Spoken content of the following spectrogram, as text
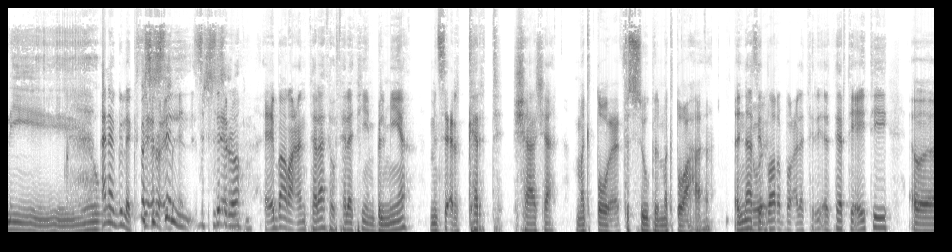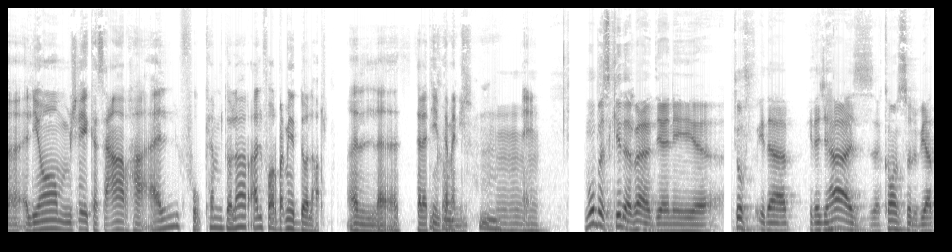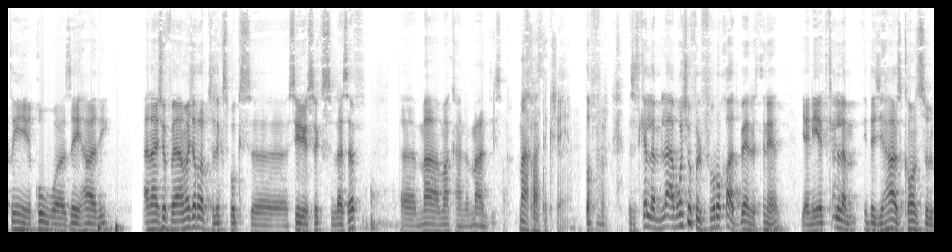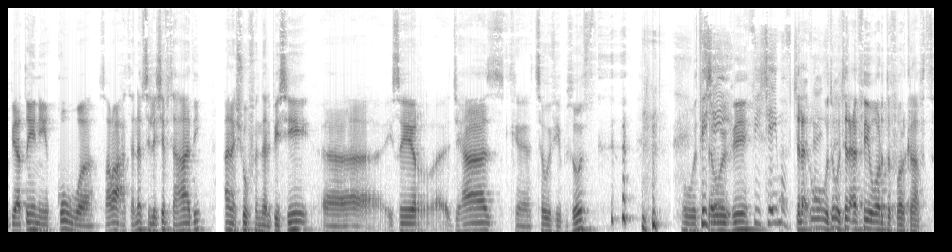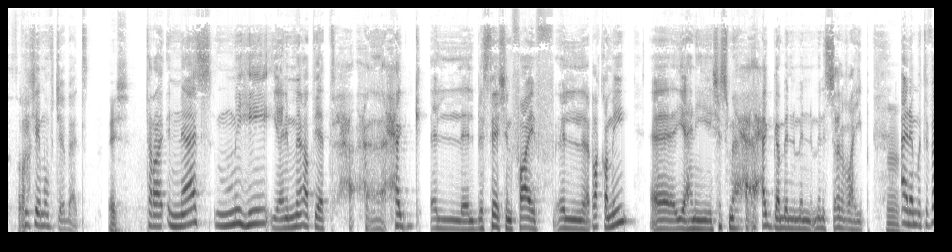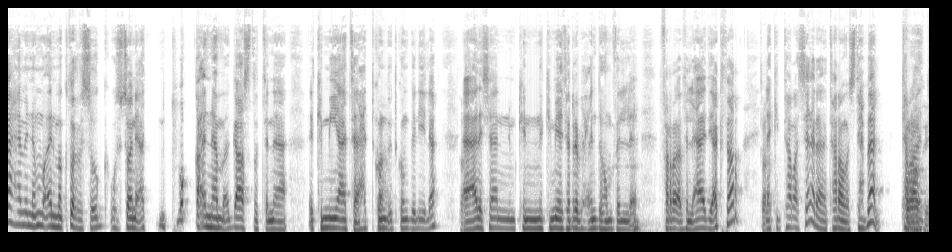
و... أنا أقول لك بس السل بس سعره عبارة عن 33% من سعر كرت شاشة مقطوع في السوق المقطوع هذا. الناس يتضاربوا على 3080 آه اليوم مشيك أسعارها 1000 وكم دولار؟ 1400 دولار. ال 30 80 إيه. مو بس كذا بعد يعني شوف إذا إذا جهاز console بيعطيني قوة زي هذه أنا أشوف أنا ما جربت ال Xbox Series X للأسف آه، ما ما كان ما عندي صراحة. ما فاتك شيء. طفر. بس أتكلم لا أبغى أشوف الفروقات بين الاثنين. يعني أتكلم إذا جهاز console بيعطيني قوة صراحة نفس اللي شفتها هذه أنا أشوف إن ال PC آه يصير جهاز تسوي فيه بثوث. وتسوي فيه في شيء مفجع وتلعب فيه World of Warcraft صراحة. في شيء مفجع بعد. إيش؟ ترى الناس ما هي يعني معطية حق ال PlayStation 5 الرقمي يعني شو اسمه حقه من من من السعر الرهيب م. أنا متفهم إنه مقطوع في السوق وسوني أتوقع إنها قاصدة إن الكميات حتكون تكون قليلة طبعا. آه، علشان يمكن كمية الربح عندهم في في العادي أكثر طبعا. لكن ترى سعره ترى استهبال ترى.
